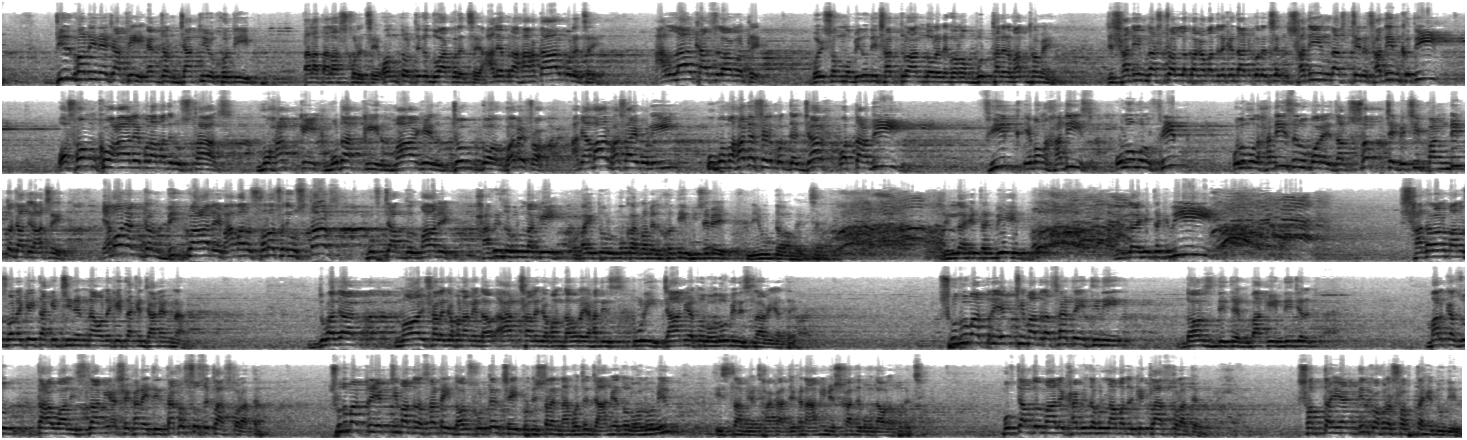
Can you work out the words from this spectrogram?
দীর্ঘদিনে জাতি, একজন জাতীয় খতিব। তালা তালাশ করেছে, অন্তর থেকে দোয়া করেছে, আলেমরা হাহাকার করেছে। আল্লাহর খাস রহমতে বৈষম্য বিরোধী ছাত্র আন্দোলনে গণ অভ্যুত্থানের মাধ্যমে যে স্বাধীন রাষ্ট্র আল্লাহ পাক আমাদেরকে দান করেছেন, স্বাধীন রাষ্ট্রের স্বাধীন খতিব অসংখ্য আলেম আমাদের উস্তাজ মুহাক্কিক, মুদাক্কির, মাহের, যোগ্য, গবেষক, আমি আমার ভাষায় বলি, উপমহাদেশের মধ্যে জারহ ও তাদিল ফিক এবং হাদিস, উলুমুল ফিক উলুমুল হাদিসের উপরে যার সবচেয়ে বেশি পাণ্ডিত্য যাদের আছে, এমন একজন বিজ্ঞ আলেম আমার সরাসরি উস্তাদ মুফতি আব্দুল মালিক হাফিজুল্লাহকে বাইতুল মুকাররমের খতিব হিসেবে নিয়োগ দেওয়া হয়েছে। সাধারণ মানুষ অনেকেই তাকে চিনেন না, অনেকেই তাকে জানেন না। দু নয় সালে যখন আমি আট সালে যখন দাউরাই হাদিস পড়ি, জামিয়াতুল উলুমিল ইসলামিয়াতে। শুধুমাত্র একটি মাদ্রাসাতেই তিনি দর্জ দিতেন, বাকি নিজের মার্কাজুল দাওয়াল ইসলামিয়া সেখানে তিনি তাকসুসে ক্লাস করাতেন। শুধুমাত্র একটি মাদ্রাসাতেই দর্জ করতেন, সেই প্রতিষ্ঠানের নাম হচ্ছে জামিয়াতুল উলুমিল ইসলামিয়া ঢাকা, যেখানে আমি মেশকাত এবং দাওরা পড়েছি। মুফতি আব্দুল মালিক হাফিজাহুল্লাহ আমাদেরকে ক্লাস করাতেন। সপ্তাহে একদিন, কখনো সপ্তাহে দুদিন।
